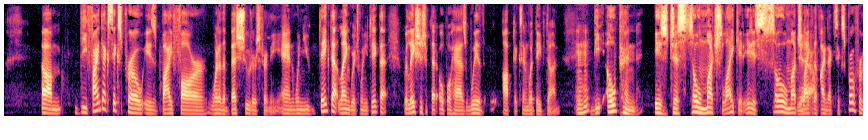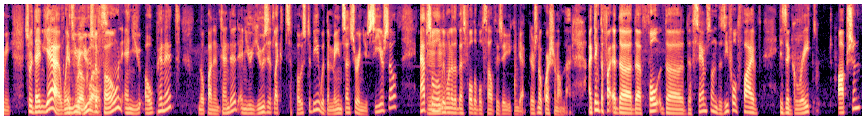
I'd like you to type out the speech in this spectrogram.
Um, the Find X6 Pro is by far one of the best shooters for me. And when you take that language, when you take that relationship that Oppo has with optics and what they've done, Mhm. the open is just so much like it. It is so much like the Find X6 Pro for me. So then, yeah, when It's you use the phone and you open it, no pun intended, and you use it like it's supposed to be with the main sensor and you see yourself, absolutely Mhm. one of the best foldable selfies that you can get. There's no question on that. I think the the the fold the the Samsung the Z Fold Five is a great option.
